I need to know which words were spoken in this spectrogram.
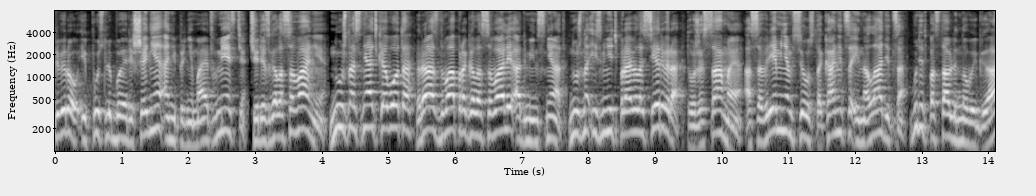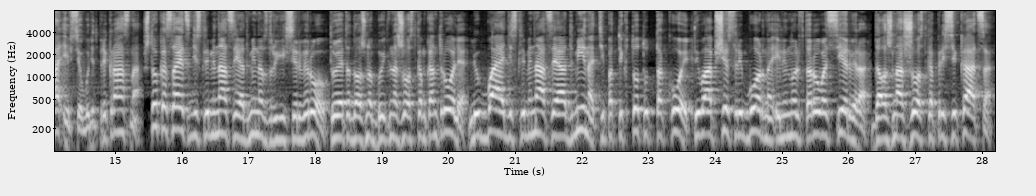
серверов. И пусть любое решение они принимают вместе. Через голосование. Нужно снять кого-то. Раз-два проголосовали, админ снят. Нужно изменить правила сервера. То же самое. А со временем все устаканится и наладится. Будет поставлен новый ГА и все будет прекрасно. Что касается дискриминации админов с других серверов, то это должно быть на жестком контроле. Любая дискриминация админа, типа ты кто тут такой, ты вообще с реборна или 02 сервера, должна жестко пресекаться.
